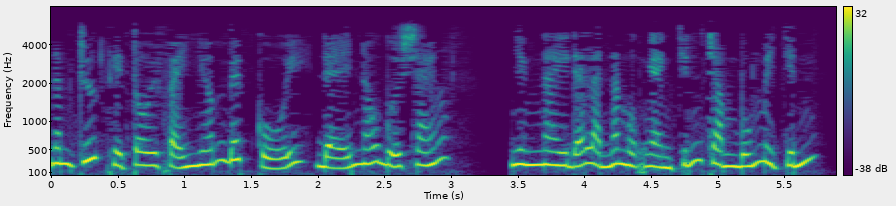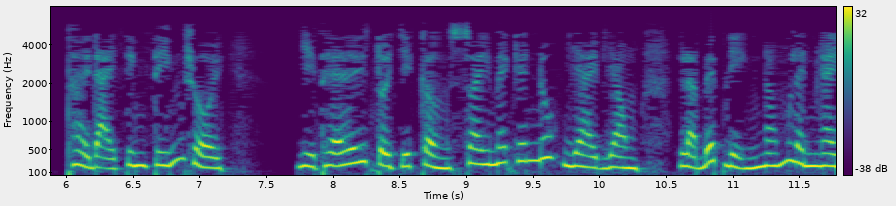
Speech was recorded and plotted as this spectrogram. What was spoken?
Năm trước thì tôi phải nhóm bếp củi để nấu bữa sáng, nhưng nay đã là năm 1949, thời đại tiên tiến rồi. Vì thế tôi chỉ cần xoay mấy cái nút dài vòng là bếp điện nóng lên ngay.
